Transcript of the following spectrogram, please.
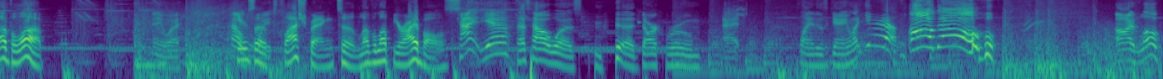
Level up. Anyway, Here's a waste. flashbang to level up your eyeballs. Kind, yeah, that's how it was. a dark room at playing this game. Like, yeah. Oh no! I love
